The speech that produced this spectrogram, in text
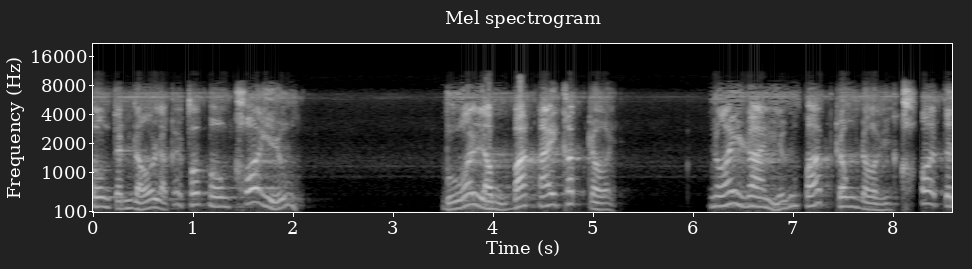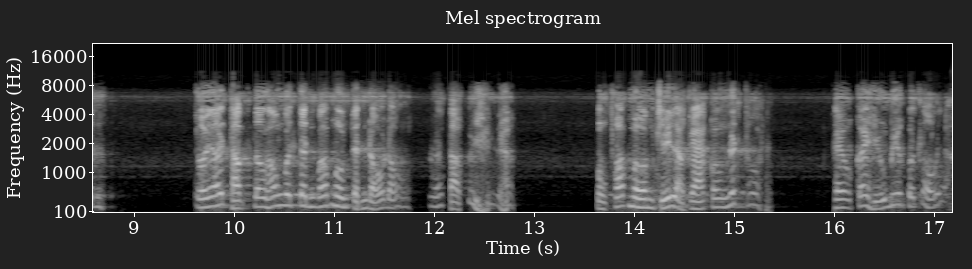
môn tịnh độ là cái pháp môn khó hiểu. Bủa lòng bác ái khắp trời, nói ra những pháp trong đời khó tin. Tôi nói thật, tôi không có tin pháp môn tịnh độ đâu. Nó thật gì đó. Một pháp môn chỉ là gạt con nít thôi, theo cái hiểu biết của tôi à.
